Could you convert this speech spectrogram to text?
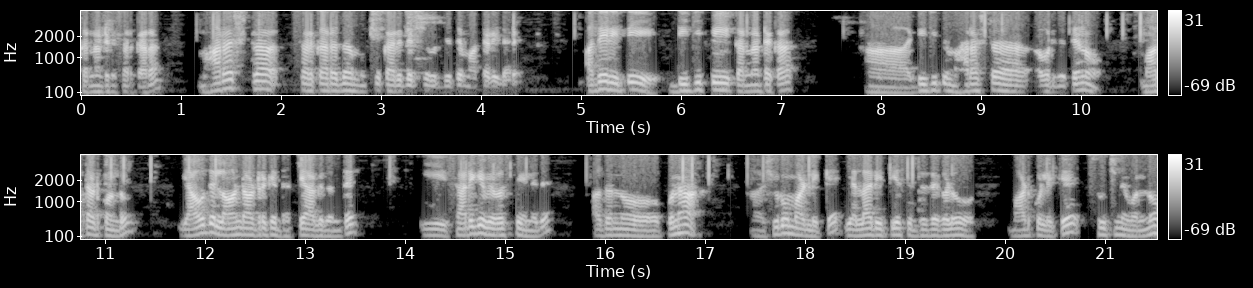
ಕರ್ನಾಟಕ ಸರ್ಕಾರ, ಮಹಾರಾಷ್ಟ್ರ ಸರ್ಕಾರದ ಮುಖ್ಯ ಕಾರ್ಯದರ್ಶಿಯವರ ಜೊತೆ ಮಾತಾಡಿದ್ದಾರೆ. ಅದೇ ರೀತಿ ಡಿಜಿಪಿ ಕರ್ನಾಟಕ ಡಿಜಿಪಿ ಮಹಾರಾಷ್ಟ್ರ ಅವರ ಜೊತೆನೂ ಮಾತಾಡಿಕೊಂಡು ಯಾವುದೇ ಲಾಂಡ್ ಆರ್ಡರ್ಗೆ ಧಕ್ಕೆ ಆಗದಂತೆ ಈ ಸಾರಿಗೆ ವ್ಯವಸ್ಥೆ ಏನಿದೆ ಅದನ್ನು ಪುನಃ ಶುರು ಮಾಡಲಿಕ್ಕೆ ಎಲ್ಲಾ ರೀತಿಯ ಸಿದ್ಧತೆಗಳು ಮಾಡ್ಕೊಳ್ಳಿಕ್ಕೆ ಸೂಚನೆವನ್ನು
